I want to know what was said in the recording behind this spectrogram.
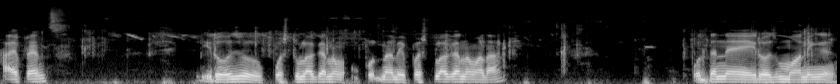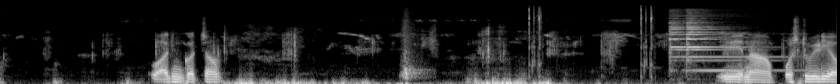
Hi friends. ఈరోజు పోస్ట్ బ్లాగ్ అన్న నాది పోస్ట్ బ్లాగ్ అన్నమాట పొద్దున్నే ఈరోజు మార్నింగ్ వాకింగ్కి వచ్చాం. ఇది నా పోస్ట్ వీడియో.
